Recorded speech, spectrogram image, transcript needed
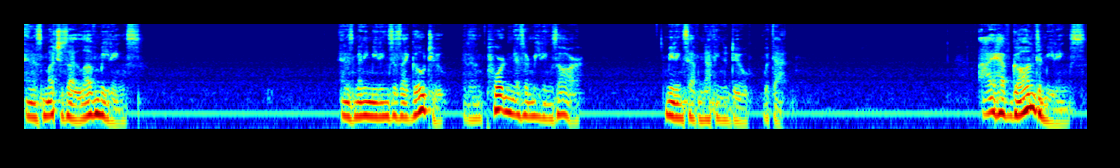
And as much as I love meetings, and as many meetings as I go to, and as important as our meetings are, meetings have nothing to do with that. I have gone to meetings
